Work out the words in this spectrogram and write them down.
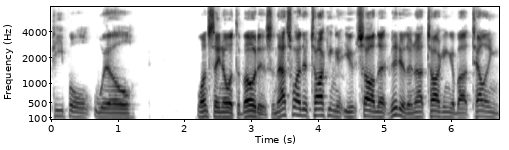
people will once they know what the boat is. And that's why they're talking, you saw in that video, they're not talking about telling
